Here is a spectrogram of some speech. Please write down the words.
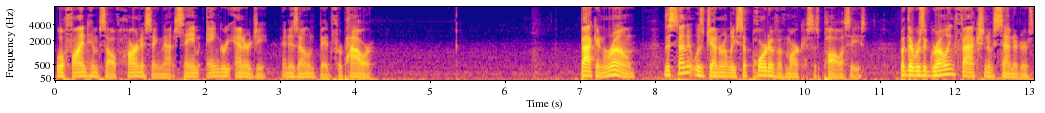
will find himself harnessing that same angry energy in his own bid for power. Back in Rome, the Senate was generally supportive of Marcus's policies, but there was a growing faction of senators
